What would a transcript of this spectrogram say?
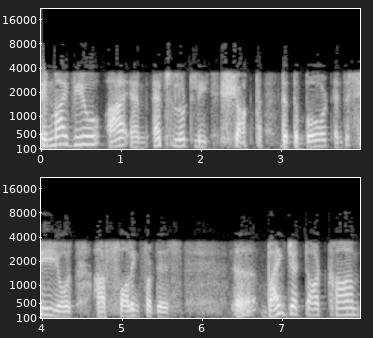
in my view, I am absolutely shocked that the board and the CEOs are falling for this. Uh, BuyingJet.com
